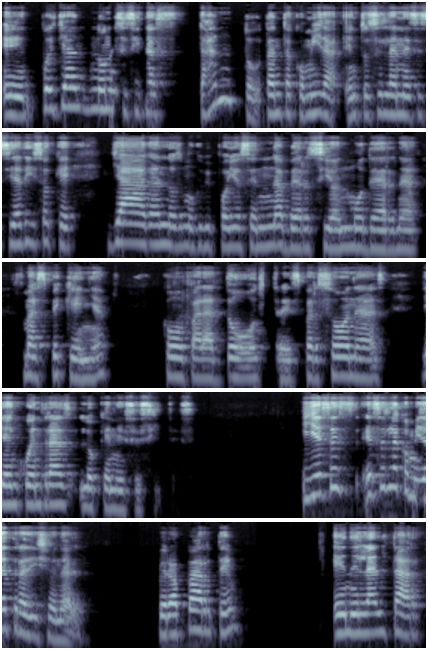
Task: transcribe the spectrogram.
eh, pues ya no necesitas tanto tanta comida. Entonces, la necesidad hizo que ya hagan los Mukbipollos en una versión moderna más pequeña, como para 2, 3 personas, ya encuentras lo que necesites. Y esa es esa es la comida tradicional. Pero aparte, en el altar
